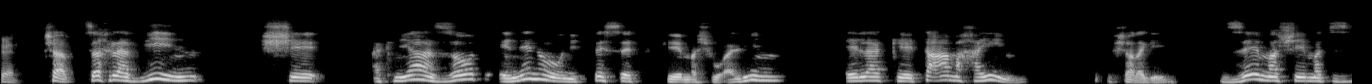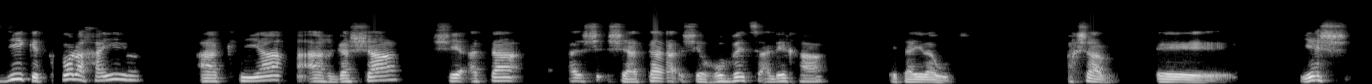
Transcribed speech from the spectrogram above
כן. עכשיו, צריך להבין שהכניעה הזאת איננו נתפסת כמשועלים, אלא כטעם החיים, אפשר להגיד. זה מה שמצדיק את כל החיים, הכניעה, ההרגשה שאתה, שאתה, שרובץ עליך את האלוהות. עכשיו, אה, יש,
